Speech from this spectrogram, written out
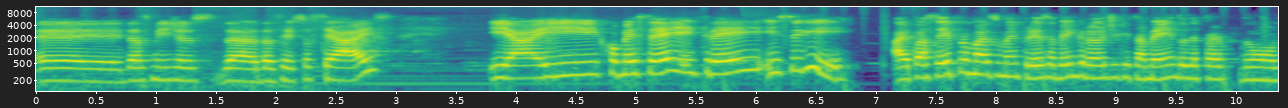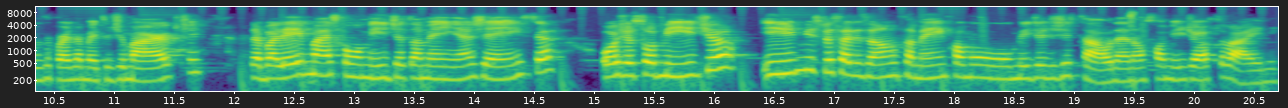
é, das mídias, da- das redes sociais. E aí comecei, entrei e segui. Aí passei por mais uma empresa bem grande aqui também, do, do- do departamento de marketing. Trabalhei mais como mídia também em agência. Hoje eu sou mídia e me especializando também como mídia digital, né? Não só mídia offline.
